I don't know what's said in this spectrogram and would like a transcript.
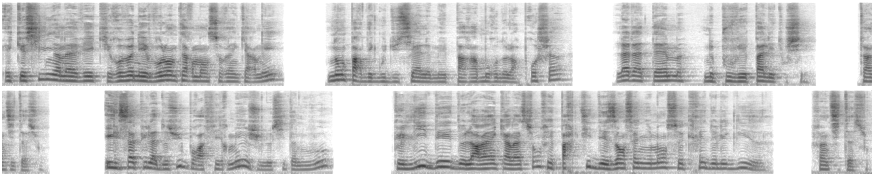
et que s'il y en avait qui revenaient volontairement se réincarner, non par dégoût du ciel, mais par amour de leur prochain, l'anathème ne pouvait pas les toucher. Fin de citation. Et il s'appuie là-dessus pour affirmer, je le cite à nouveau, que l'idée de la réincarnation fait partie des enseignements secrets de l'Église. Fin de citation.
